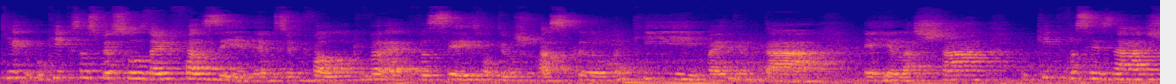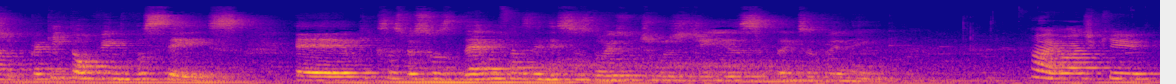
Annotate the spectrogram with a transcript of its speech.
que, o que, essas pessoas devem fazer, né? Você falou que vocês vão ter um churrascão aqui, vai tentar é, relaxar. O que, que vocês acham, para quem está ouvindo vocês, é, o que, que essas pessoas devem fazer nesses dois últimos dias antes do Enem? Ah, eu acho que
